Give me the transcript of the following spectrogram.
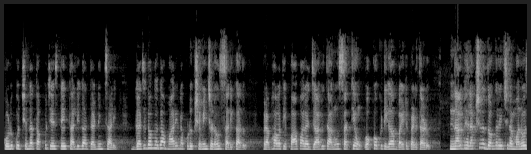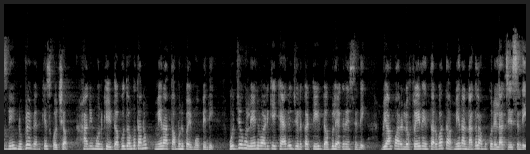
కొడుకు చిన్న తప్పు చేస్తే తల్లిగా దండించాలి. గజ దొంగగా మారినప్పుడు క్షమించడం సరికాదు. ప్రభావతి పాపాల జాబితాను సత్యం ఒక్కొక్కటిగా బయట పెడతాడు. నలభై లక్షలు దొంగలించిన మనోజ్ని నువ్వే వెనకేసుకొచ్చావు. హనీమూన్కి డబ్బు దొంగతనం మీనా తమ్మునిపై మోపింది. ఉద్యోగం లేని వాడికి క్యారేజీలు కట్టి డబ్బులు ఎగరేసింది. వ్యాపారంలో ఫెయిల్ అయిన తర్వాత మీనా నగలు అమ్ముకునేలా చేసింది.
